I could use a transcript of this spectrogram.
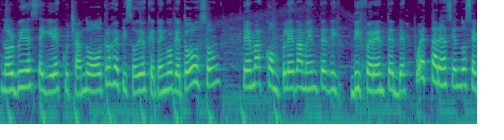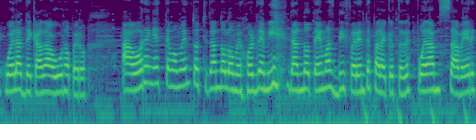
No olvides seguir escuchando otros episodios que tengo que todos son temas completamente diferentes. Después estaré haciendo secuelas de cada uno, pero ahora en este momento estoy dando lo mejor de mí, dando temas diferentes para que ustedes puedan saber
